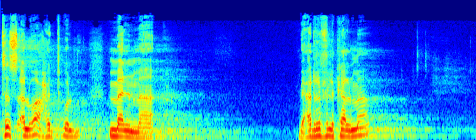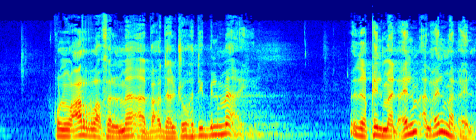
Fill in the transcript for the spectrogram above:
تسأل واحد تقول ما الماء؟ بيعرف لك الماء؟ قل وعرف الماء بعد الجهد بالماء. إذا قيل ما العلم العلم العلم.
